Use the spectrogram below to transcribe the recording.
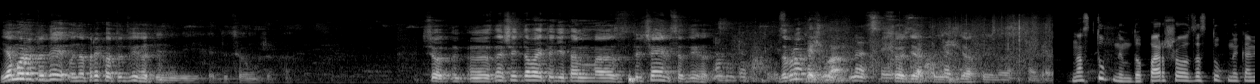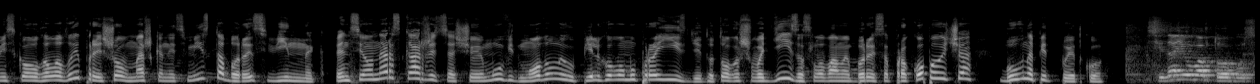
Я можу туди, наприклад, у дві години виїхати до цього мужика. Все, е, значить, давай тоді там е, зустрічаємося в дві А години. ну, давайте. Добро? Теж. На це, Все, дякую, дякую. да. Наступним до першого заступника міського голови прийшов мешканець міста Борис Вінник. Пенсіонер скаржиться, що йому відмовили у пільговому проїзді. До того ж, водій, за словами Бориса Прокоповича, був на підпитку. Сідаю в автобус,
